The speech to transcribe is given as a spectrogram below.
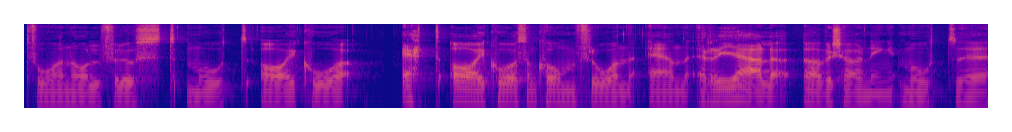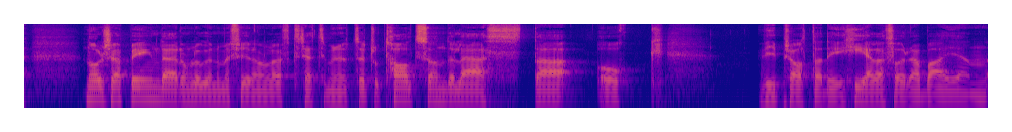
2-0 förlust mot AIK. Ett AIK som kom från en rejäl överkörning mot eh, Norrköping där de låg under med 4-0 efter 30 minuter. Totalt sönderlästa och vi pratade i hela förra Bayern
